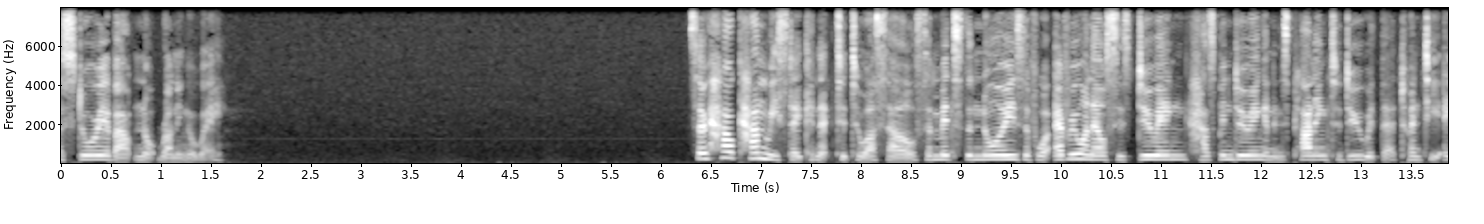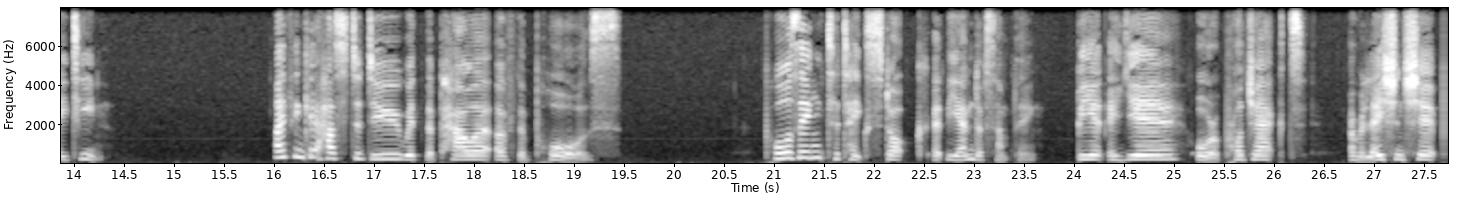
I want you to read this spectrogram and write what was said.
a story about not running away. So, how can we stay connected to ourselves amidst the noise of what everyone else is doing, has been doing, and is planning to do with their 2018? I think it has to do with the power of the pause. Pausing to take stock at the end of something, be it a year or a project, a relationship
